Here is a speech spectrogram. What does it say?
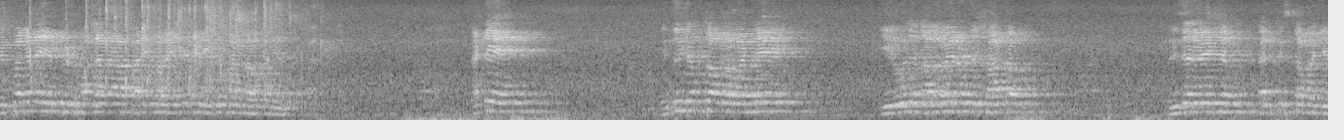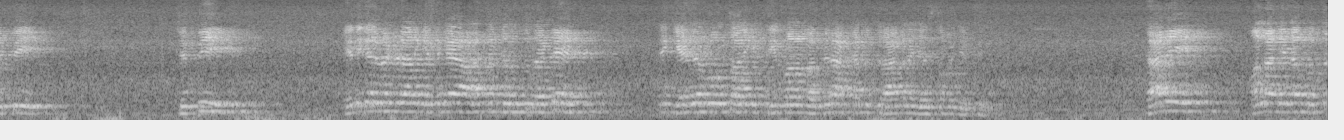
చెప్పగానే చెప్పాడు మళ్ళా పరిమళ అయితే నేను ఎక్కువ మంది నౌకరీ చేస్తాను అంటే ఎందుకు చెప్తా ఉన్నామంటే ఈరోజు నలభై రెండు శాతం రిజర్వేషన్ కల్పిస్తామని చెప్పి చెప్పి ఎన్నికలు పెట్టడానికి ఎందుకే ఆలస్యం జరుగుతుందంటే నేను కేంద్ర ప్రభుత్వానికి తీర్మానం పంపిన అక్కడి నుంచి రాగానే చేస్తామని చెప్పింది. కానీ మళ్ళా నిన్న కొత్త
